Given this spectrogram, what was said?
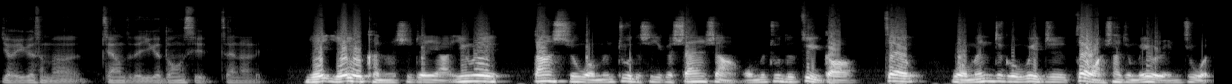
有一个什么这样子的一个东西在那里。也也有可能是这样，因为当时我们住的是一个山上，我们住的最高，在我们这个位置再往上就没有人住了。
